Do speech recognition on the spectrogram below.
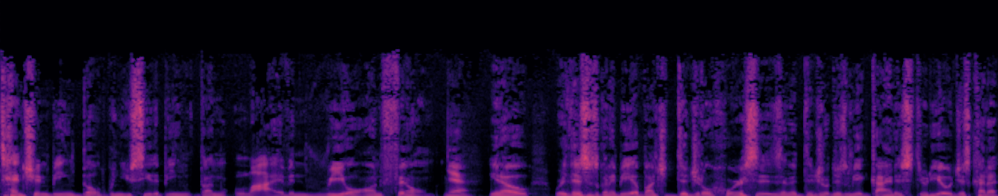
tension being built when you see it being done live and real on film Yeah. you know, where this is going to be a bunch of digital horses and a digital. There's going to be a guy in a studio just kind of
